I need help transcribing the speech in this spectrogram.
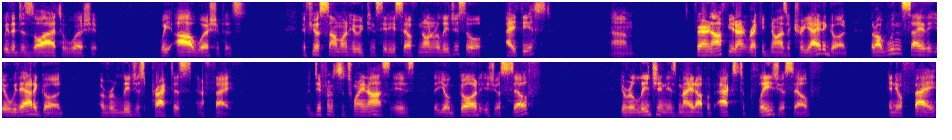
with a desire to worship. We are worshippers. If you're someone who would consider yourself non religious or atheist, um, fair enough, you don't recognize a creator God, but I wouldn't say that you're without a God, a religious practice, and a faith. The difference between us is that your God is yourself your religion is made up of acts to please yourself, and your faith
